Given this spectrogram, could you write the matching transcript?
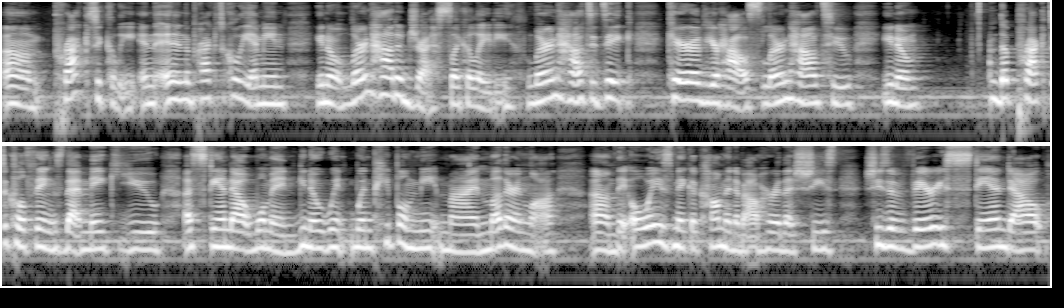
Um, practically and, and in the practically i mean you know learn how to dress like a lady. Learn how to take care of your house. Learn how to you know the practical things that make you a standout woman. You know, when when people meet my mother-in-law, um, they always make a comment about her that she's she's a very standout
